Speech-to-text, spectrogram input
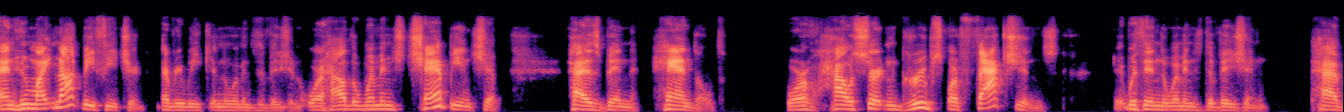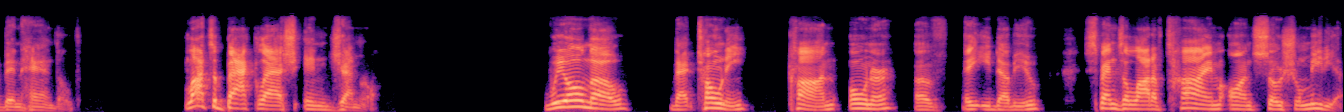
and who might not be featured every week in the women's division, or how the women's championship has been handled, or how certain groups or factions within the women's division have been handled. Lots of backlash in general we all know that Tony Khan, owner of AEW, spends a lot of time on social media.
